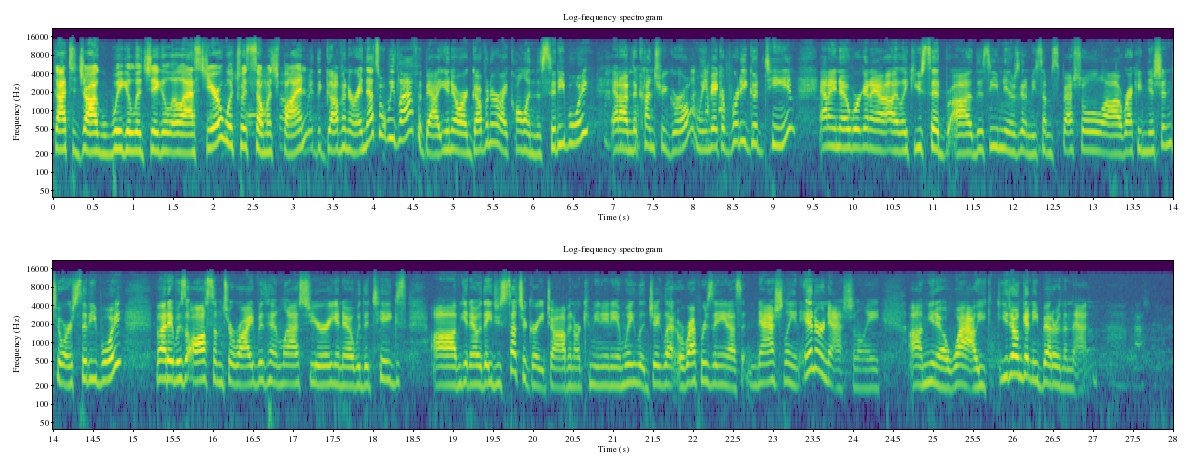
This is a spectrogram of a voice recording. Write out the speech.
got to jog Wiggle It Jiggle last year, which was so much fun. With the governor, and that's what we laugh about. You know, our governor, I call him the city boy, and I'm the country girl. we make a pretty good team, and I know we're going to, uh, like you said, uh, this evening there's going to be some special uh, recognition to our city boy, but it was awesome to ride with him last year, you know, with the Teagues. Um, you know, they do such a great job in our community, and Wiggle It Jiggle are representing us nationally and internationally. Um, you know, wow, you, you don't get any better than that.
